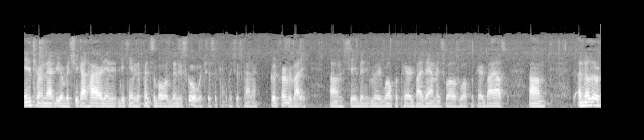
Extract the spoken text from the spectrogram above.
intern that year, but she got hired and became the principal of the new school, which was a, which was kind of good for everybody. Um, she had been really well prepared by them as well as well prepared by us. Um, another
